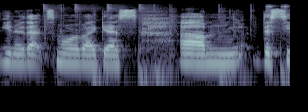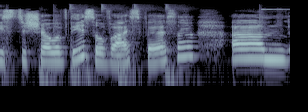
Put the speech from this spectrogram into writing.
you know, that's more of, I guess, um, the sister show of this or vice versa um,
